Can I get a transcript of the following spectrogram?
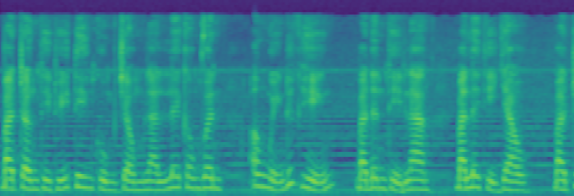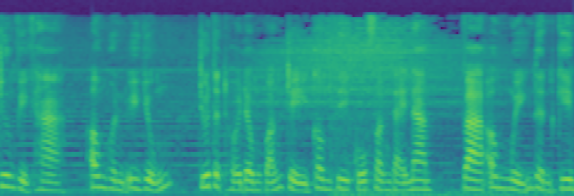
bà Trần Thị Thủy Tiên cùng chồng là Lê Công Vinh, ông Nguyễn Đức Hiển, bà Đinh Thị Lan, bà Lê Thị Giàu, bà Trương Việt Hà, ông Huỳnh Uy Dũng, Chủ tịch Hội đồng Quản trị Công ty Cổ phần Đại Nam và ông Nguyễn Đình Kim.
